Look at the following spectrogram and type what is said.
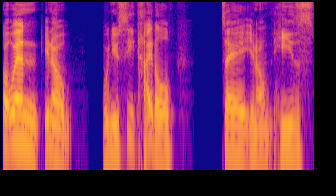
But when you know when you see Caiatl say, you know, he's,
